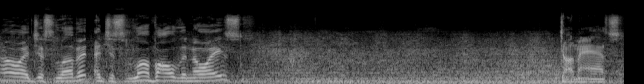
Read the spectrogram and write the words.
Oh, I just love it. I just love all the noise. Dumbass.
